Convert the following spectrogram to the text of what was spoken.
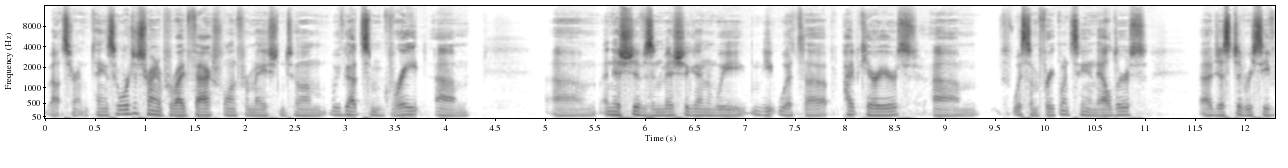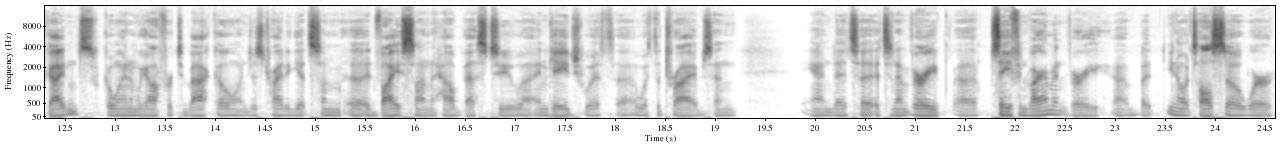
about certain things. So we're just trying to provide factual information to them. We've got some great um, um, initiatives in Michigan. We meet with uh, pipe carriers um, with some frequency and elders uh, just to receive guidance. Go in and we offer tobacco and just try to get some uh, advice on how best to uh, engage with uh, with the tribes and and it's a it's a very uh, safe environment. Very, uh, but you know it's also where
